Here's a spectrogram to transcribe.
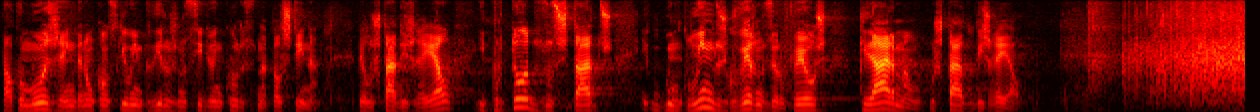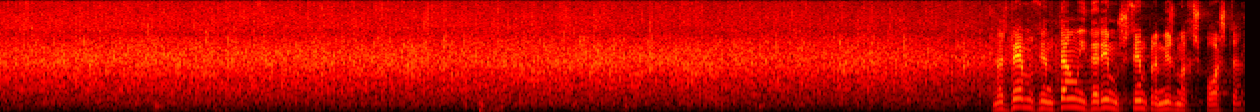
tal como hoje ainda não conseguiu impedir o genocídio em curso na Palestina, pelo Estado de Israel e por todos os Estados, incluindo os governos europeus, que armam o Estado de Israel. Mas demos então e daremos sempre a mesma resposta,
